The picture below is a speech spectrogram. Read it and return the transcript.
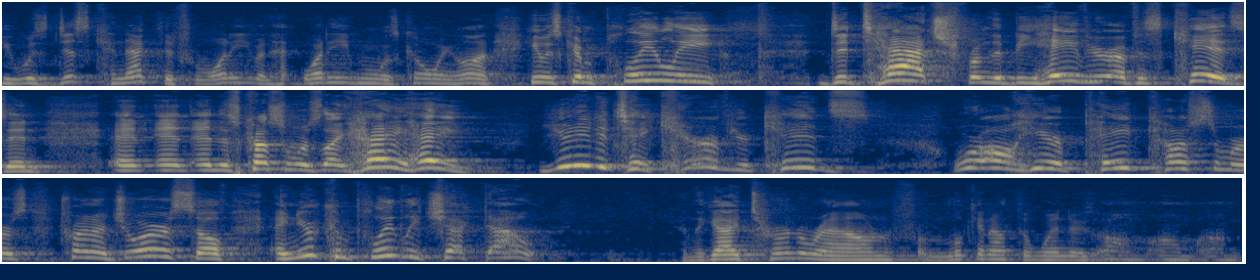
He was disconnected from what even, what even was going on. He was completely detached from the behavior of his kids. And, and, and, and this customer was like, hey, hey, you need to take care of your kids. We're all here, paid customers, trying to enjoy ourselves, and you're completely checked out. And the guy turned around from looking out the window. Oh, I'm, I'm, I'm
